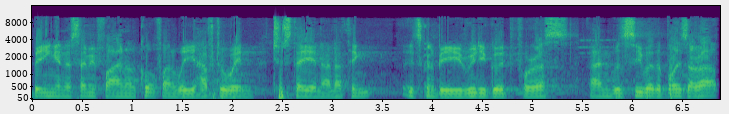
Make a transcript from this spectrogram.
being in a semi-final, quarter-final, where you have to win to stay in. And I think it's going to be really good for us. And we'll see where the boys are at.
